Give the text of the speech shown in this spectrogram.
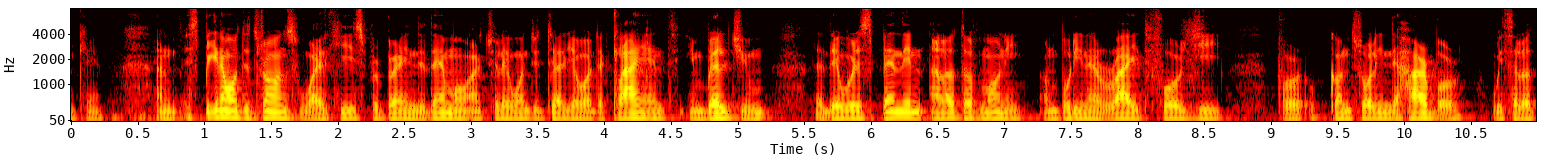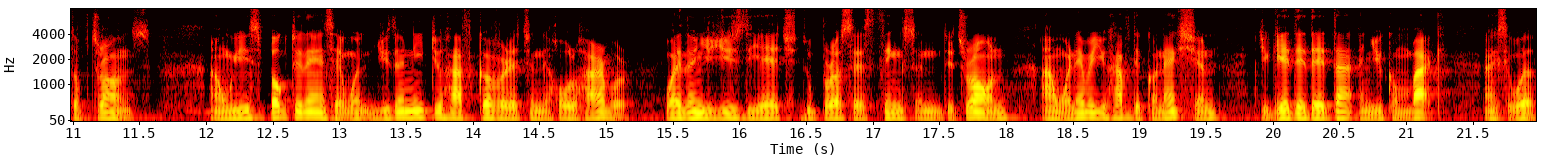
Okay. And speaking about the drones, while he's preparing the demo, actually I want to tell you about a client in Belgium that they were spending a lot of money on putting a right 4G for controlling the harbor with a lot of drones. And we spoke to them and said, well, you don't need to have coverage in the whole harbor. Why don't you use the edge to process things on the drone? And whenever you have the connection, you get the data and you come back. And I said, well,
